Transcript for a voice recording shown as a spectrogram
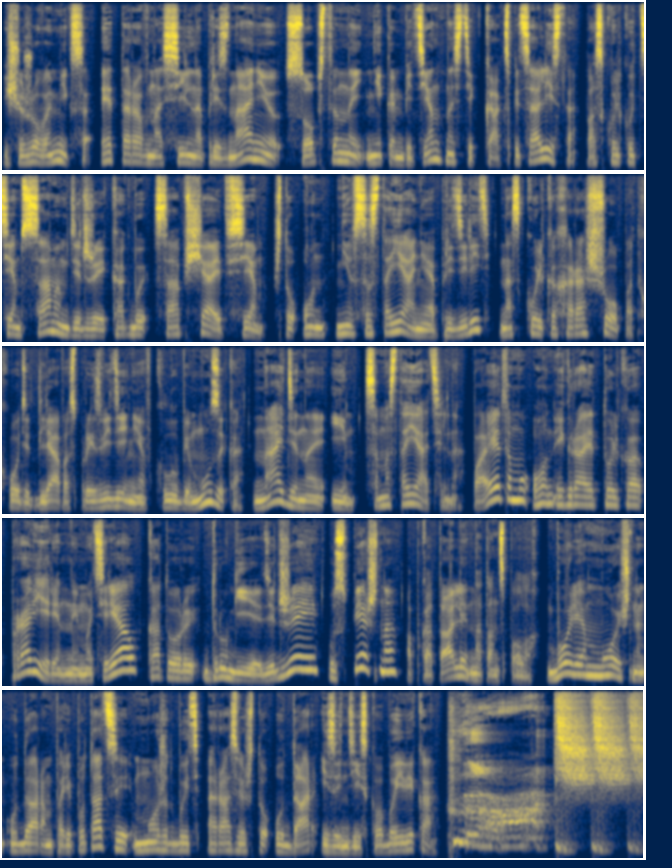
из чужого микса, это равносильно признанию собственной некомпетентности как специалиста, поскольку тем самым диджей как бы сообщает всем, что он не в состоянии определить, насколько хорошо подходит для воспроизведения в клубе музыка, найденная им самостоятельно. Поэтому он играет только проверенный материал, который другие диджеи успешно обкатали на танцполах. Более мощным ударом по репутации может быть разве что удар из индийского боевика.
